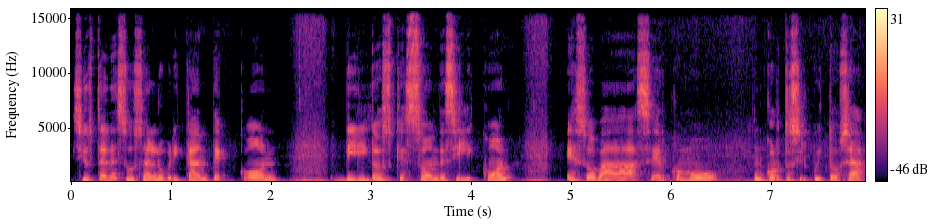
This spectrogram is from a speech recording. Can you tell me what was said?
Si ustedes usan lubricante con dildos que son de silicón, eso va a ser como un cortocircuito, o sea,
